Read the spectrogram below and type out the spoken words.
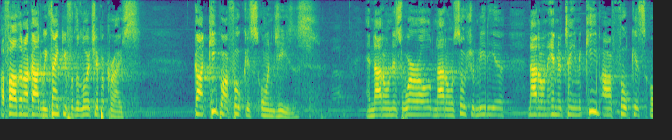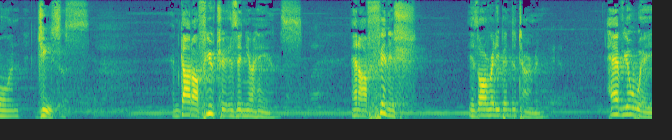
Our Father and our God, we thank you for the Lordship of Christ. God, keep our focus on Jesus and not on this world, not on social media, not on entertainment. Keep our focus on Jesus. And God, our future is in your hands. And our finish has already been determined. Have your way.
